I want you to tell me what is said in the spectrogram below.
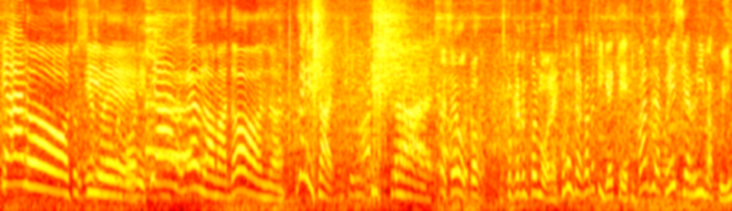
Piano, tossire. Piano, la madonna. Cos'è che c'hai? Che c'hai? Eh, si è rotto! Ho scoppiato un polmone. Comunque la cosa figa è che si parte da qui e si arriva qui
